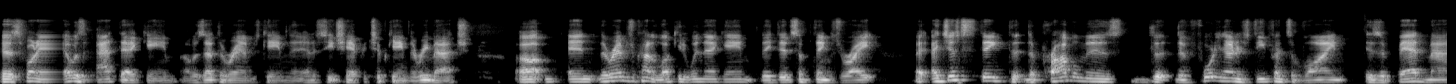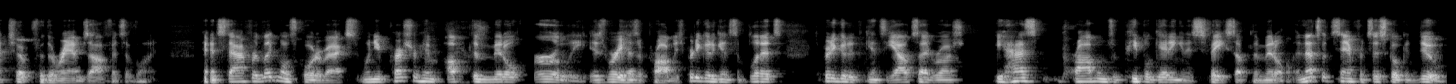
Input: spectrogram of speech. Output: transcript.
It's funny. I was at that game. I was at the Rams game, the NFC Championship game, the rematch. Uh, and the Rams were kind of lucky to win that game. They did some things right. I, I just think that the problem is the, the 49ers defensive line is a bad matchup for the Rams offensive line. And Stafford, like most quarterbacks, when you pressure him up the middle early, is where he has a problem. He's pretty good against the blitz. He's pretty good against the outside rush he has problems with people getting in his face up the middle. And that's what San Francisco can do.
